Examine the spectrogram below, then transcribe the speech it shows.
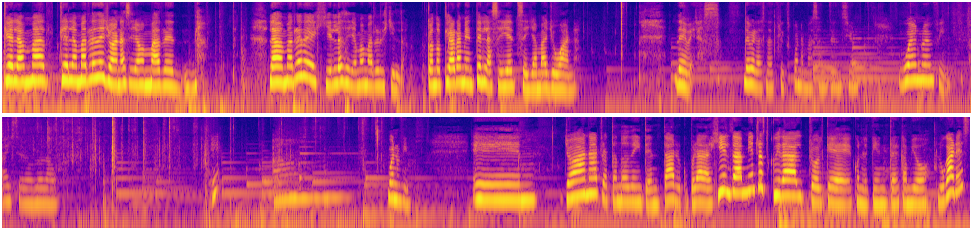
que la, que la madre de Joana se llama madre... La madre de Hilda se llama madre de Hilda. Cuando claramente en la serie se llama Joana. De veras. De veras, Netflix pone más atención. Bueno, en fin. Ay, se dobló la hoja. ¿Eh? Ah. Bueno, en fin. Eh, Joanna tratando de intentar recuperar a Hilda mientras cuida al troll que, con el que intercambió lugares.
